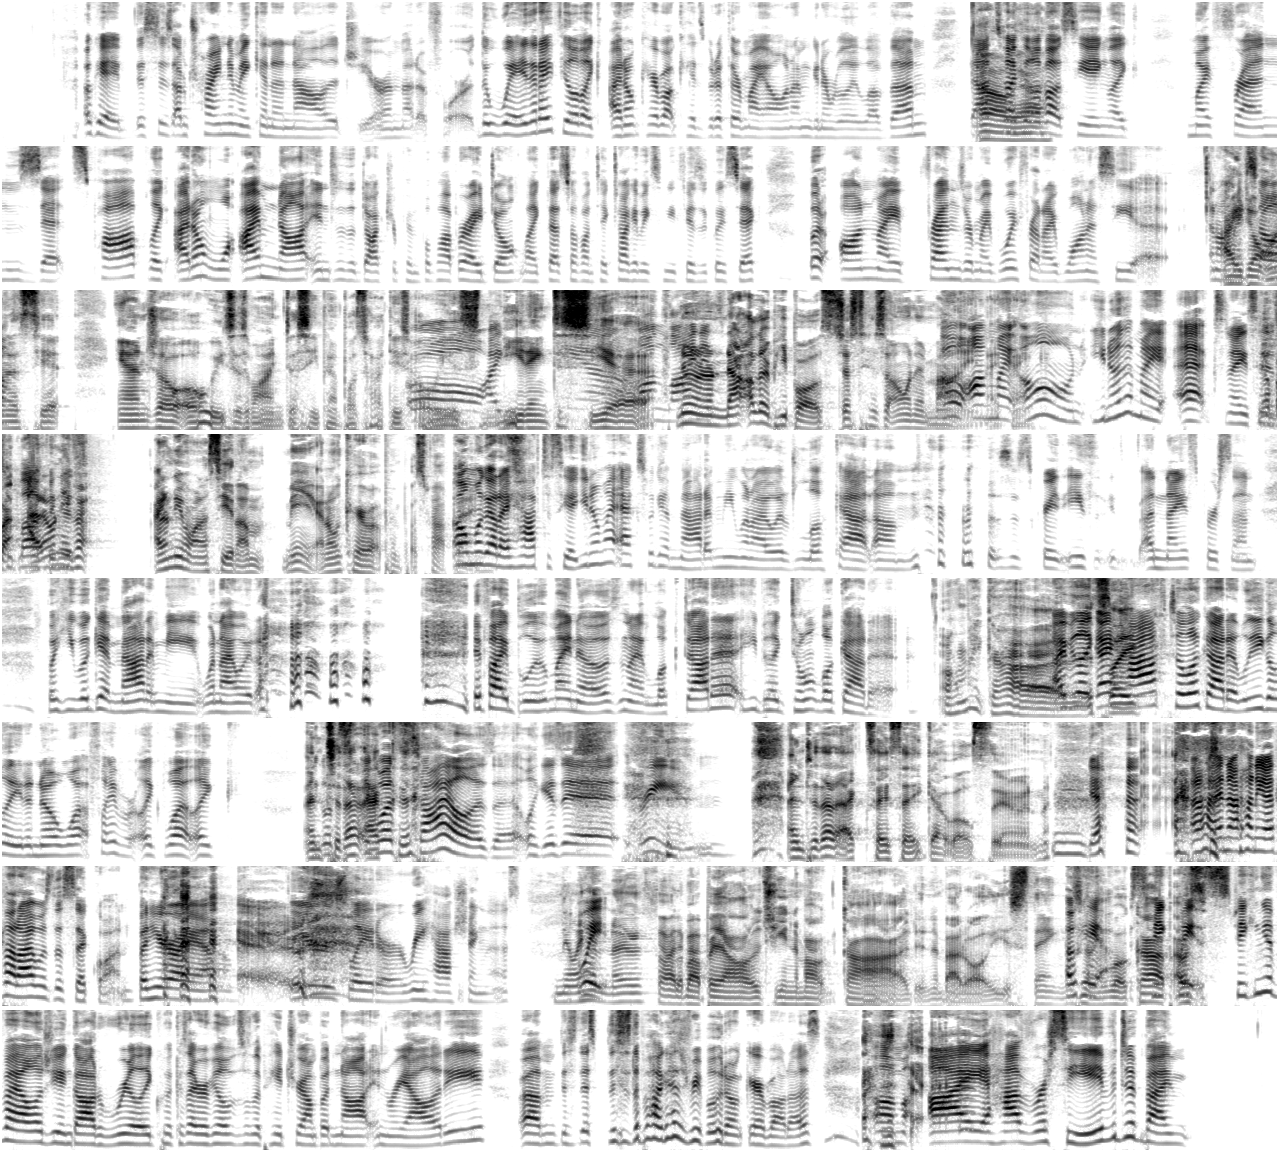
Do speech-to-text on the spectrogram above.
Okay, this is I'm trying to make an analogy or a metaphor. The way that I feel like I don't care about kids, but if they're my own, I'm gonna really love them. That's Oh, how I feel about seeing like my friends zits pop. Like I don't want I'm not into the Dr. Pimple Popper. I don't like that stuff on TikTok. It makes me physically sick. But on my friends or my boyfriend, I want to see it. I don't want to see it. Angelo always is wanting to see pimple talk. He's Oh, always I needing to see it. no, no, it's- not other people. It's just his own and Oh, mine. on I my think. own. You know that my ex and I say No, but I don't even. I don't even want to see it on me. I don't care about pimples popping. Oh my god, I have to see it. You know, my ex would get mad at me when I would look at um. this is great. He's a nice person, but he would get mad at me when I would. if I blew my nose and I looked at it, he'd be like, "Don't look at it." Oh my god. I'd be like, It's "I have to look at it legally to know what flavor, like what, like." And what's- to that like, what style is it? Like, is it green? And to that ex, I say, get well soon. yeah. And, and, honey, I thought I was the sick one, but here I am, years later, rehashing this. No, I Wait, had another thought about biology and about God and about all these things. Okay, I woke speak- up. I wait, was- speaking of biology and God, really quick, because I revealed this on the Patreon, but not in reality. Um, this this this is the podcast for people who don't care about us. Um, I have received by,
